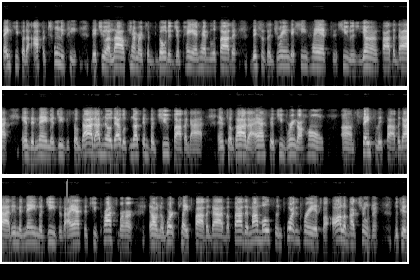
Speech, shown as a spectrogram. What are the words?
thank you for the opportunity that you allow Cameron to go to Japan, Heavenly Father. This is a dream that she's had since she was young, Father God, in the name of Jesus. So, God, I know that was nothing but you, Father God. And so, God, I ask that you bring her home um, safely, Father God, in the name of Jesus. I ask that you prosper her on the workplace, Father God. But Father, my most important prayer is for all of our children to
